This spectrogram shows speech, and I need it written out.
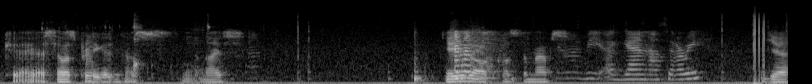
Okay, I guess that was pretty good. That was you know, nice. Yeah, these are all custom maps. Can I be again artillery? Yeah.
